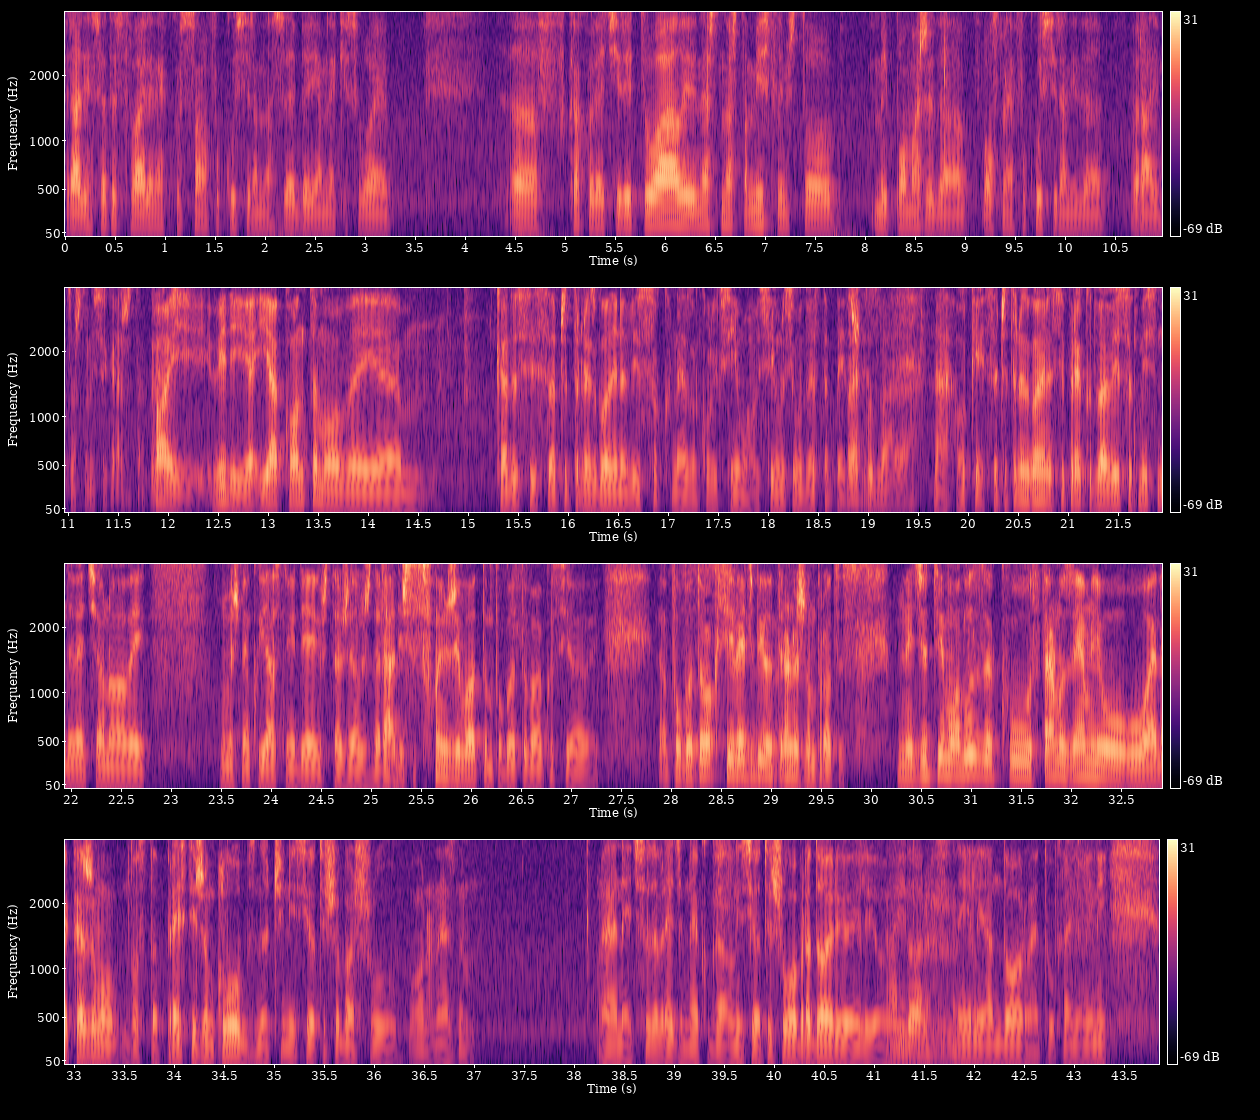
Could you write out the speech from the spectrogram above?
radim sve te stvari, nekako samo fokusiram na sebe, imam neke svoje, uh, kako reći, rituali, nešto na što mislim što mi pomaže da ostanem fokusiran i da radim to što mi se kaže. Tako pa i vidi, ja, ja kontam ovaj, um, kada si sa 14 godina visok, ne znam koliko si imao, sigurno si imao 205. Preko 2, da. Da, okej, okay. sa 14 godina si preko 2 visok, mislim da već ono, ovaj, imaš neku jasnu ideju šta želiš da radiš sa svojim životom, pogotovo ako si ovaj, pogotovo ako si već bio u trenažnom procesu. Međutim, odlazak u stranu zemlju, u, ajde da kažemo, dosta prestižan klub, znači nisi otišao baš u, ono, ne znam, e, neću sad da vređam nekoga, ali nisi otišao u Obradorio ili, ovaj, Andoru. ili Andoru, eto, u krajnjoj liniji.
